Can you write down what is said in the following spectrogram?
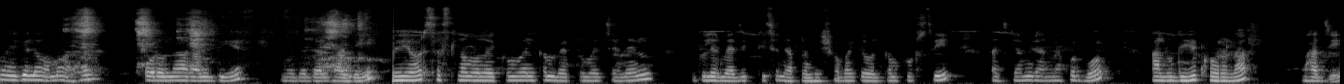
হয়ে গেল আমার করলা আর আলু দিয়ে মজাদার ভাজি। ভিউয়ার্স, আসসালামু আলাইকুম, welcome back to my channel দুলের ম্যাজিক কিচেনে আপনাদের সবাইকে ওয়েলকাম করছি। আজকে আমি রান্না করব আলু দিয়ে করলা ভাজি।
